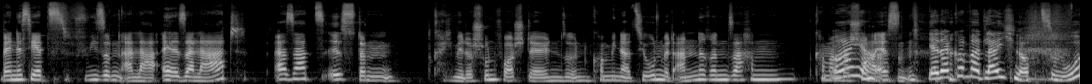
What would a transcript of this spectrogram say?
wenn es jetzt wie so ein Ala äh, Salatersatz ist, dann kann ich mir das schon vorstellen. So in Kombination mit anderen Sachen kann man oh, das schon ja. essen. Ja, da kommen wir gleich noch zu.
